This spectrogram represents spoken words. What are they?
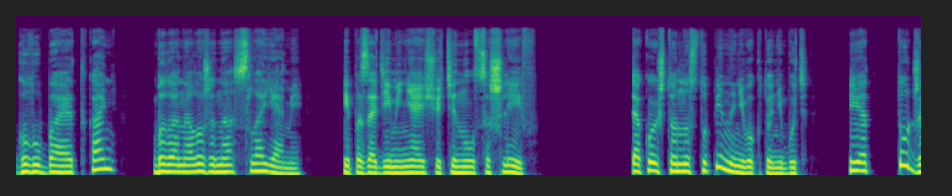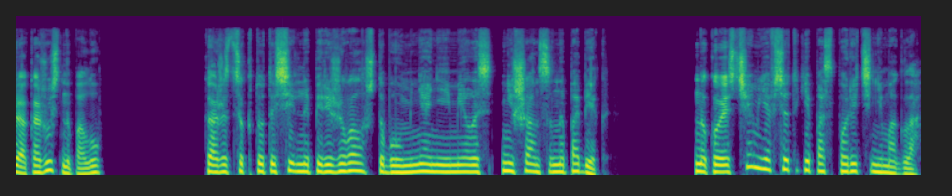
Голубая ткань была наложена слоями, и позади меня еще тянулся шлейф. Такой, что наступи на него кто-нибудь, и я тут же окажусь на полу. Кажется, кто-то сильно переживал, чтобы у меня не имелось ни шанса на побег. Но кое с чем я все-таки поспорить не могла.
